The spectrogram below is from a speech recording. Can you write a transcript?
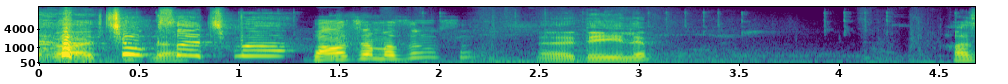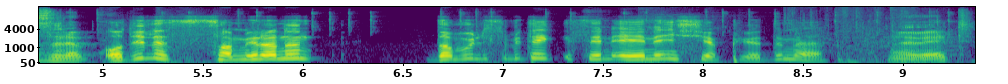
Gayet Çok güzel. saçma. Dalacağım hazır mısın? Ee, değilim. Hazırım. O değil de Samira'nın W'su bir tek senin E'ne iş yapıyor değil mi? Evet.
